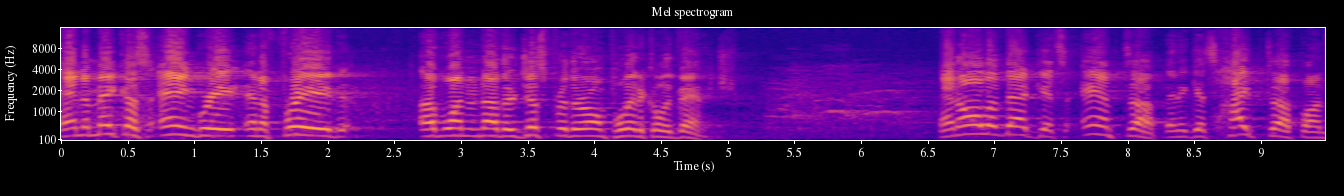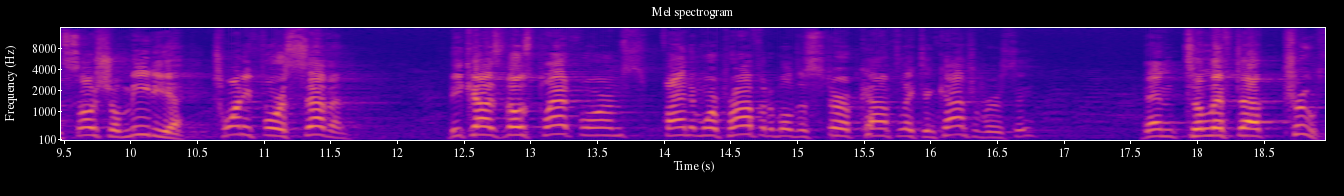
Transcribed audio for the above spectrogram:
and to make us angry and afraid of one another just for their own political advantage. And all of that gets amped up and it gets hyped up on social media 24 7 because those platforms find it more profitable to stir up conflict and controversy than to lift up truth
